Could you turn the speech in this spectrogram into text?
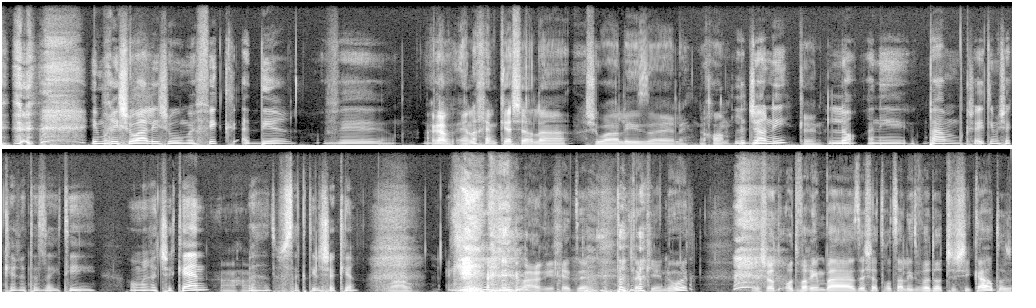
עם רישואלי שהוא מפיק אדיר, ו... אגב, אין לכם קשר לשואליז האלה, נכון? לג'וני? כן. לא. אני, פעם, כשהייתי משקרת, אז הייתי אומרת שכן, ואז הפסקתי לשקר. וואו. אני מעריך את זה, את הכנות. יש עוד, עוד דברים בזה שאת רוצה להתוודות ששיקרת, או ש...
